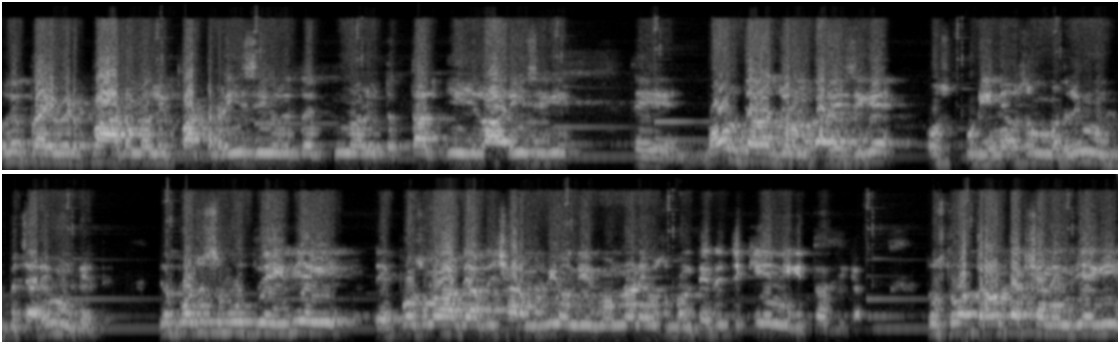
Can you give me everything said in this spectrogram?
ਉਹਦੇ ਪ੍ਰਾਈਵੇਟ ਪਾਰਟ ਮਤਲਬ ਪੱਟ ਰਹੀ ਸੀ, ਉਹਦੇ ਤੇ ਮਤਲਬ ਤੱਤਾ ਚੀਜ਼ ਲਾ ਰਹੀ ਸੀਗੀ ਤੇ ਬਹੁਤ ਜ਼ਿਆਦਾ ਜ਼ੁਲਮ ਕਰ ਰਹੇ ਸੀਗੇ ਉਸ ਕੁੜੀ ਨੇ, ਉਸ ਮਤਲਬ ਵਿਚਾਰੇ ਮੁੰਡੇ ਤੇ। ਜਦੋਂ ਪੁਲਿਸ ਸਬੂਤ ਦੇਖਦੀ ਹੈਗੀ ਤੇ ਪੁਲਿਸ ਨੂੰ ਆਪਦੇ ਆਪਦੀ ਸ਼ਰਮ ਵੀ ਆਉਂਦੀ ਹੈ ਵੀ ਉਹਨਾਂ ਨੇ ਉਸ ਬੰਦੇ ਤੇ ਯਕੀਨ ਨਹੀਂ ਕੀਤਾ ਸੀਗਾ। ਤੇ ਉਸ ਤੋਂ ਬਾਅਦ ਤੁਰੰਤ ਐਕਸ਼ਨ ਲੈਂਦੀ ਹੈਗੀ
